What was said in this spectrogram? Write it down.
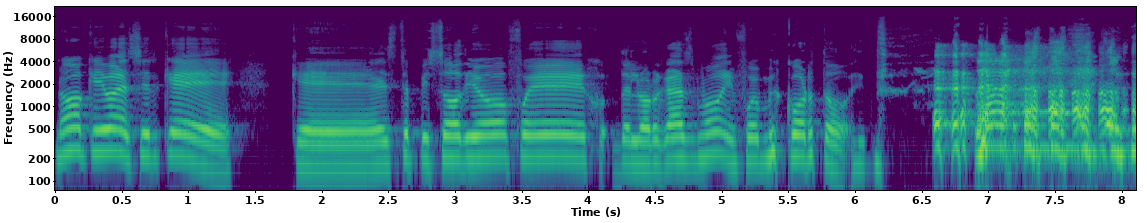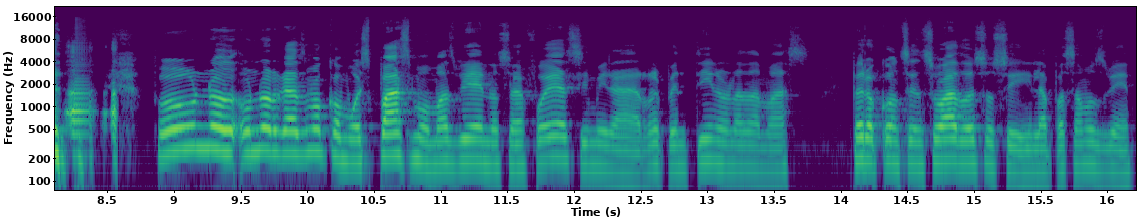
No, que iba a decir que, que este episodio fue del orgasmo y fue muy corto. fue un, un orgasmo como espasmo, más bien. O sea, fue así, mira, repentino nada más pero consensuado, eso sí, la pasamos bien.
